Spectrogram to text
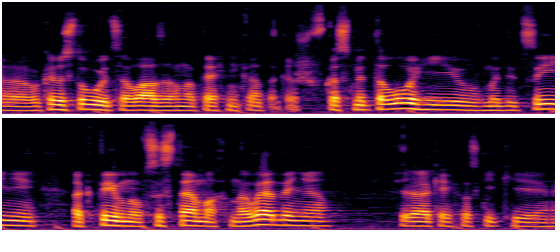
Е, Використовується лазерна техніка також в косметології, в медицині, активно в системах наведення всіляких, оскільки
